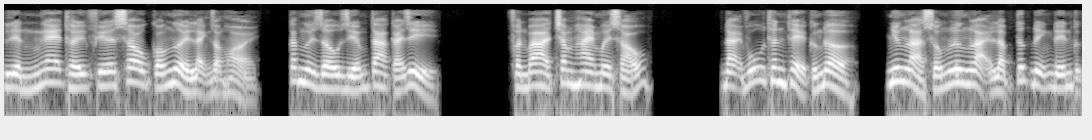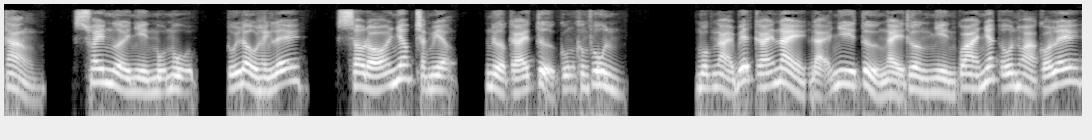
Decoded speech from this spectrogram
liền nghe thấy phía sau có người lạnh giọng hỏi, các ngươi giấu giếm ta cái gì? Phần 326 Đại vũ thân thể cứng đờ, nhưng là sống lưng lại lập tức định đến cực thẳng, xoay người nhìn mụ mụ, túi đầu hành lễ, sau đó nhấp chặt miệng, nửa cái tự cũng không phun. Một ngài biết cái này đại nhi tử ngày thường nhìn qua nhất ôn hòa có lễ,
